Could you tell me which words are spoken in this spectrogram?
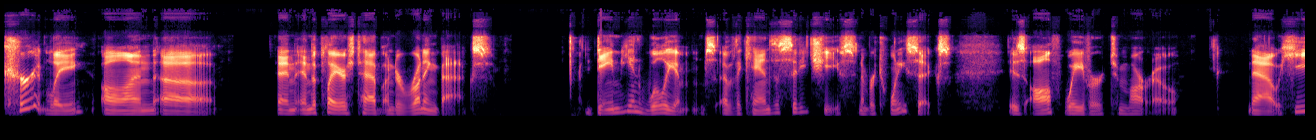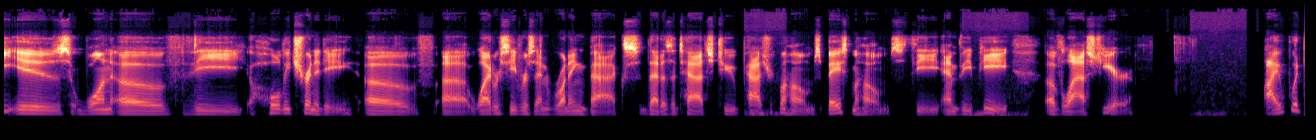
currently on uh, and in the players tab under running backs, Damien Williams of the Kansas City Chiefs, number 26, is off waiver tomorrow. Now, he is one of the holy trinity of uh, wide receivers and running backs that is attached to Patrick Mahomes, based Mahomes, the MVP of last year. I would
